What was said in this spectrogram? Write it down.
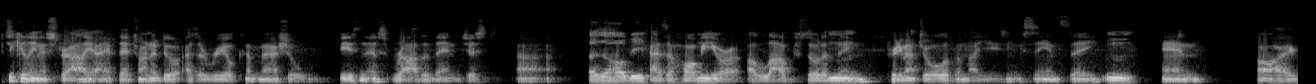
particularly in Australia, if they're trying to do it as a real commercial business rather than just uh, as a hobby. as a hobby or a, a love sort of Mm. thing. Pretty much all of them are using CNC, Mm. and I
